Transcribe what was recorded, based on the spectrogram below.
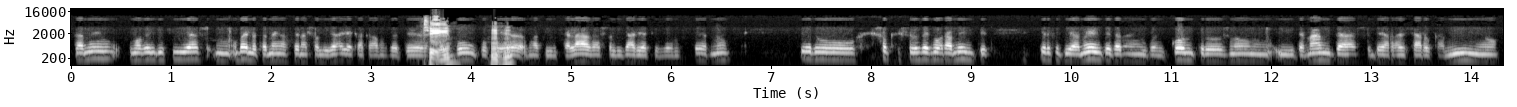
tamén, como ben dicías, mm, bueno, tamén a cena solidaria que acabamos de ter sí. pouco, que uh -huh. é unha pincelada solidaria que debemos ter, non? Pero iso que se ven oramente, que efectivamente tamén hubo encontros, non? E demandas de arranxar o camiño,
